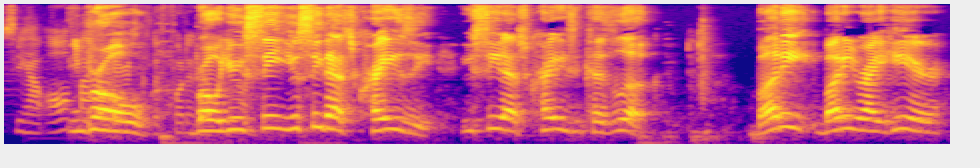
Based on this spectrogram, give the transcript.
See how all You- five players Bro, the bro, the you see, you see that's crazy. You see that's crazy because look, buddy, buddy, right here.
